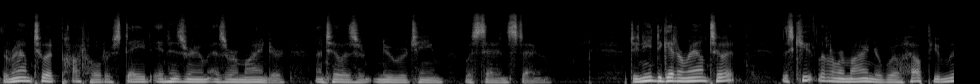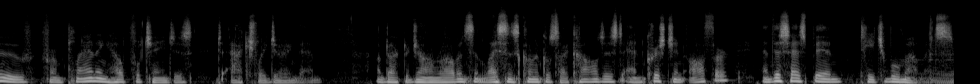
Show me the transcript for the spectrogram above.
The round to it potholder stayed in his room as a reminder until his new routine was set in stone. Do you need to get around to it? This cute little reminder will help you move from planning helpful changes to actually doing them. I'm Dr. John Robinson, licensed clinical psychologist and Christian author, and this has been Teachable Moments.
